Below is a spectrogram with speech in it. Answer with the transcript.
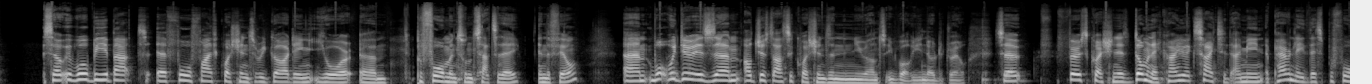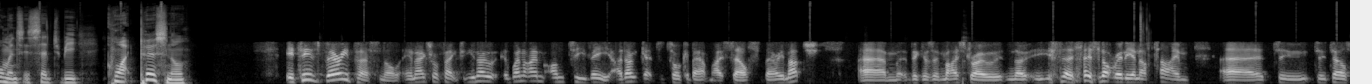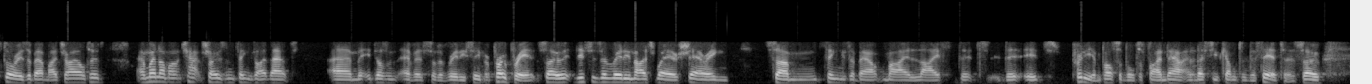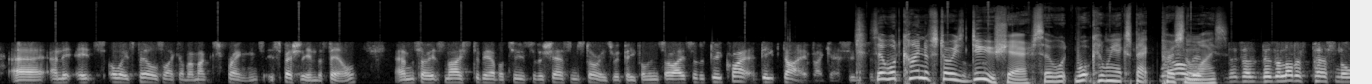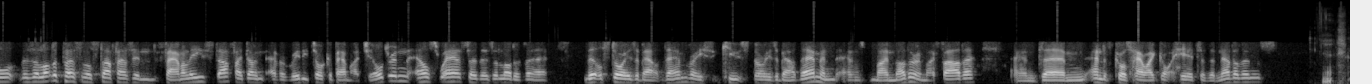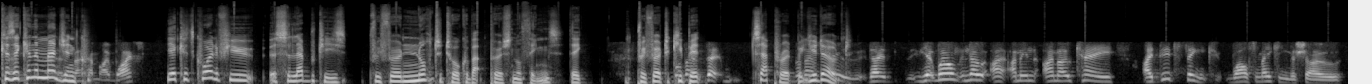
so it will be about uh, four or five questions regarding your um, performance on Saturday in the Phil. Um, what we do is um, I'll just ask the questions and then you answer. Well, you know the drill. So, f- first question is Dominic, are you excited? I mean, apparently this performance is said to be quite personal. It is very personal. In actual fact, you know, when I'm on TV, I don't get to talk about myself very much um, because in Maestro, no, there's not really enough time uh, to to tell stories about my childhood. And when I'm on chat shows and things like that, um, it doesn't ever sort of really seem appropriate. So this is a really nice way of sharing some things about my life that that it's pretty impossible to find out unless you come to the theatre. So, uh, and it it's always feels like I'm amongst friends, especially in the Phil. And so it's nice to be able to sort of share some stories with people. And so I sort of do quite a deep dive, I guess. So, what kind of stories do you share? So, what what can we expect well, personal there's- wise? There's a there's a lot of personal there's a lot of personal stuff as in family stuff. I don't ever really talk about my children elsewhere, so there's a lot of uh, little stories about them, very cute stories about them, and and my mother and my father, and um, and of course how I got here to the Netherlands. Because I can imagine. and my wife. Yeah, because quite a few uh, celebrities prefer not to talk about personal things. They prefer to keep Well, it that- that- separate, but, you don't. That- yeah, well, no, I, I mean, I'm okay. I did think whilst making the show,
